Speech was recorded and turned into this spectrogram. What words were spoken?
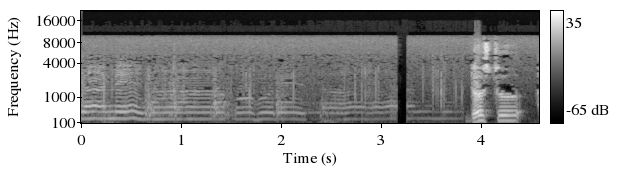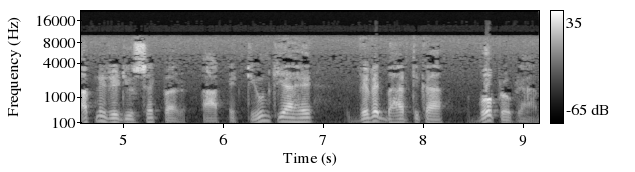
जाने ना। कोहरे ताल दोस्तों अपने रेडियो सेट पर आपने ट्यून किया है विविध भारती का वो प्रोग्राम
